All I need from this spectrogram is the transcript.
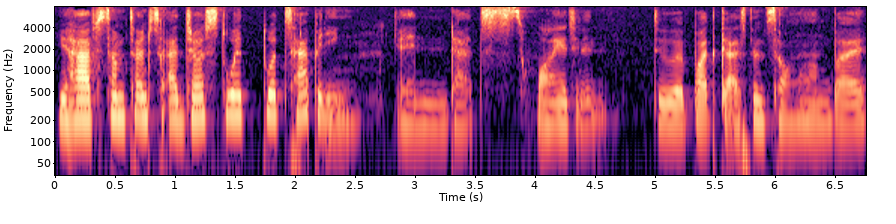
you have sometimes to adjust with what's happening. And that's why I didn't do a podcast in so long, but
